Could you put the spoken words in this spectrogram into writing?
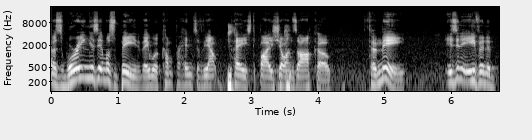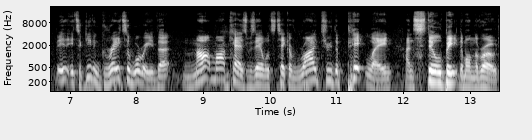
as worrying as it must be that they were comprehensively outpaced by Johann Zarco, for me, isn't it even a it's a even greater worry that Marc Marquez was able to take a ride through the pit lane and still beat them on the road?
